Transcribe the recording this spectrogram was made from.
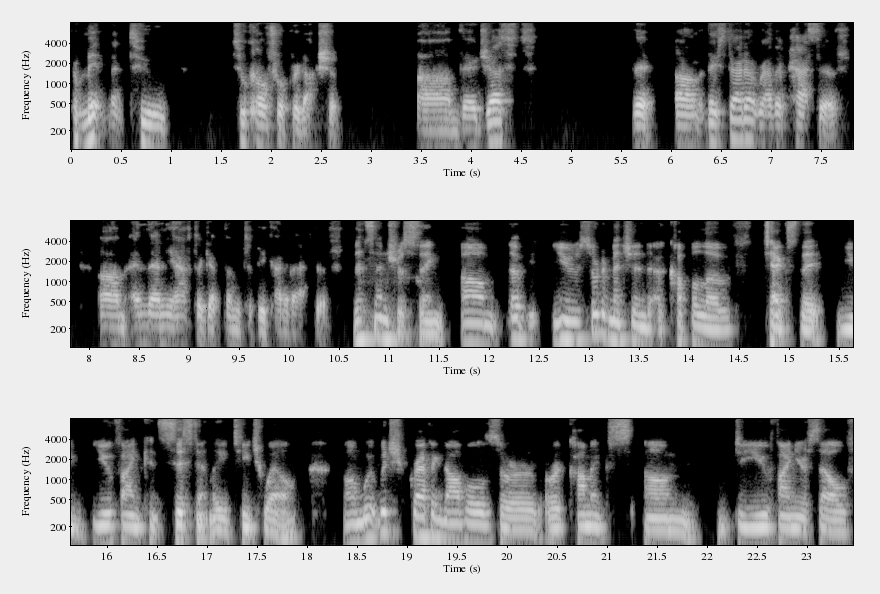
commitment to to cultural production. Um, they're just that um, they start out rather passive, um, and then you have to get them to be kind of active. That's interesting. Um, uh, you sort of mentioned a couple of texts that you you find consistently teach well. Um, which graphic novels or or comics um, do you find yourself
